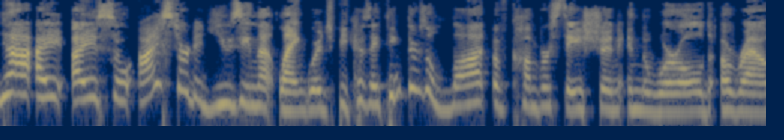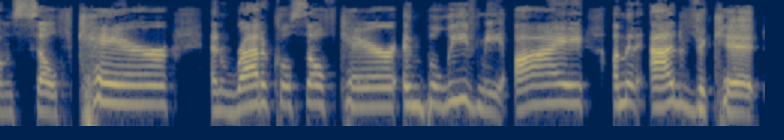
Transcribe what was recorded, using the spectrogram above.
Yeah, I, I, so I started using that language because I think there's a lot of conversation in the world around self care and radical self care. And believe me, I, I'm an advocate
